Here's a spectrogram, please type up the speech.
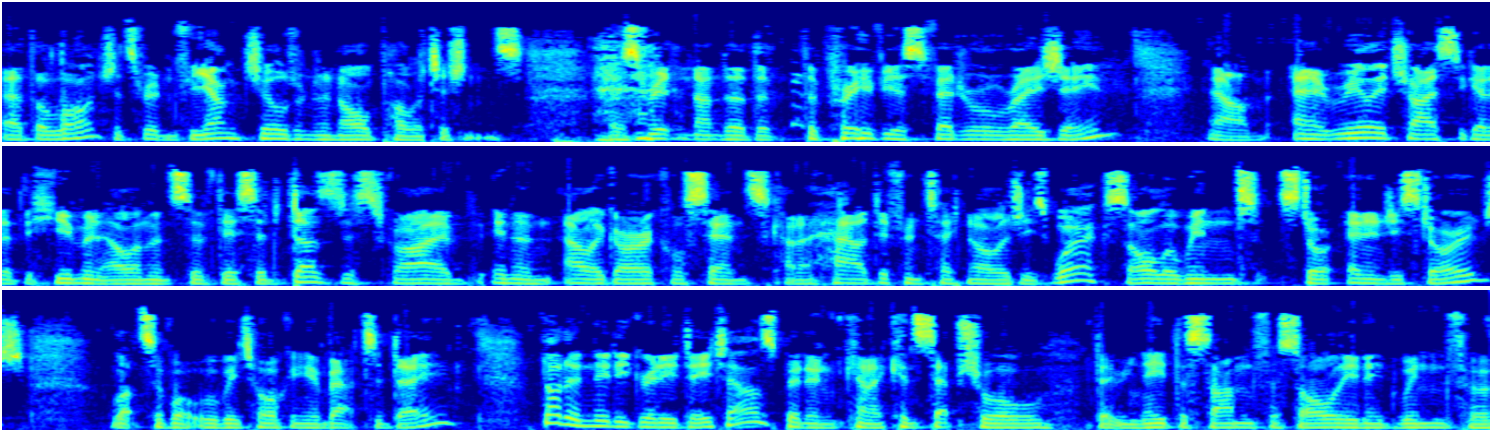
at the launch, it's written for young children and old politicians. It's written under the, the previous federal regime, um, and it really tries to get at the human elements of this. It does describe, in an allegorical sense, kind of how different technologies work: solar, wind, energy storage, lots of what we'll be talking about today. Not in nitty gritty details, but in kind of conceptual that you need the sun for solar, you need wind for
